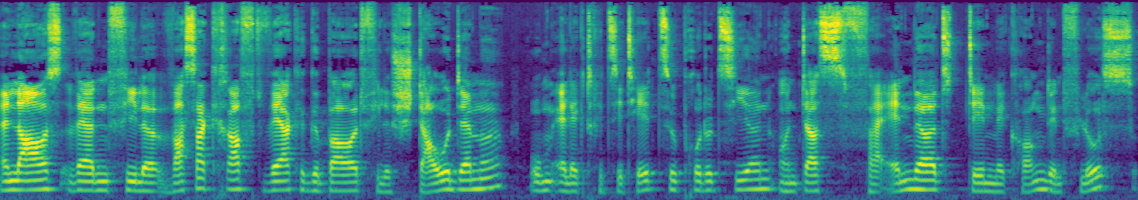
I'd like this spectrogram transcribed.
In Laos werden viele Wasserkraftwerke gebaut, viele Staudämme um Elektrizität zu produzieren und das verändert den Mekong, den Fluss.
